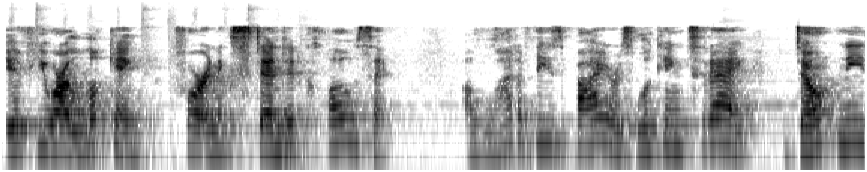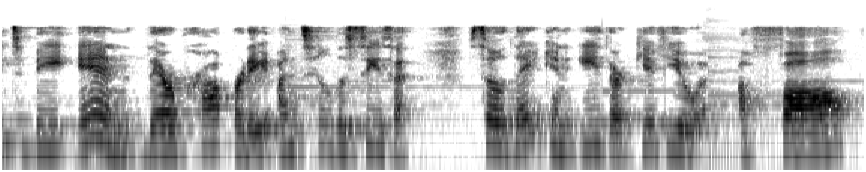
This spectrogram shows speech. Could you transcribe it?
if you are looking for an extended closing, a lot of these buyers looking today don't need to be in their property until the season. So they can either give you a fall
